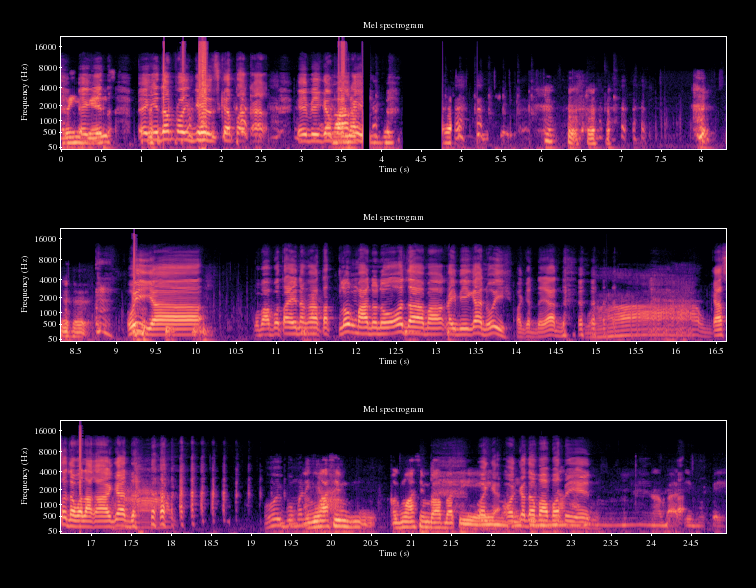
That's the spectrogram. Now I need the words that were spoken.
Pringles. Eh, kita Pringles, kata ka, kaibigang Maki. Uy, ah, Umabot tayo ng ah, tatlong manonood, ah, mga kaibigan. Uy, maganda yan. wow. Kaso nawala ka agad. Uy, bumalik Huwag mo ka. huwag mo kasing babatiin. Wag- wag ka na babatiin. Nabati mo eh.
